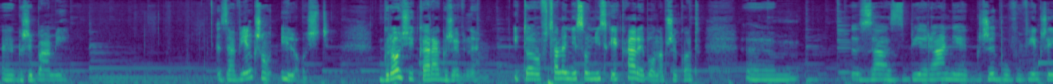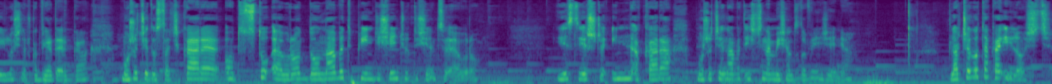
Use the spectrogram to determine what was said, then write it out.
e, grzybami. Za większą ilość grozi kara grzywny. I to wcale nie są niskie kary, bo na przykład za zbieranie grzybów w większej ilości, przykład wiaderka, możecie dostać karę od 100 euro do nawet 50 tysięcy euro. Jest jeszcze inna kara, możecie nawet iść na miesiąc do więzienia. Dlaczego taka ilość?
